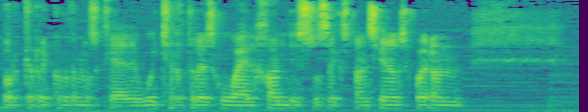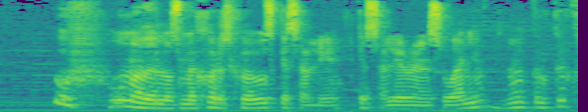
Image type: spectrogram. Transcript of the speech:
porque recordemos que The Witcher 3 Wild Hunt y sus expansiones fueron uf, uno de los mejores juegos que, sali- que salieron en su año. No, creo, creo que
